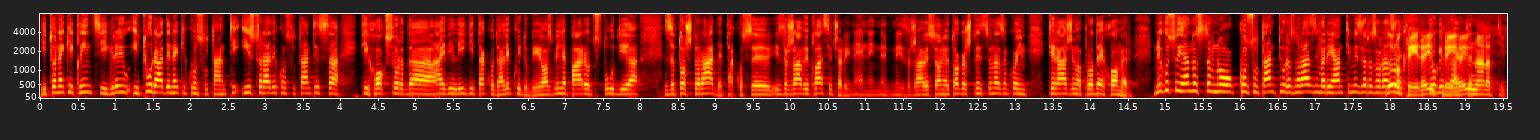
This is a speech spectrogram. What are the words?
I to neki klinci igraju i tu rade neki konsultanti, isto rade konsultanti sa tih Oxforda, Ivy League i tako dalje, koji dobijaju ozbiljne pare od studija za to što rade. Tako se izdržavaju klasičari. Ne, ne, ne, ne izdržavaju se oni od toga što im se ne znam kojim tiražima prodaje Homer. Nego su jednostavno konsultanti u raznoraznim varijantima i za raznorazne Dobro, kreiraju, druge kreiraju projekte. narativ.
